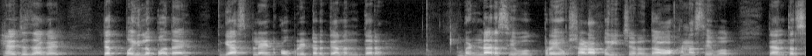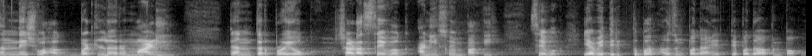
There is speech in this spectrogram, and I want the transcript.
ह्या ज्या जागा आहेत त्यात पहिलं पद आहे गॅस प्लॅन्ट ऑपरेटर त्यानंतर भंडार सेवक प्रयोगशाळा परिचर दवाखाना सेवक त्यानंतर संदेशवाहक बटलर माळी त्यानंतर प्रयोगशाळा सेवक आणि स्वयंपाकी सेवक. या व्यतिरिक्त पण अजून पद आहेत. ते पद आपण पाहू.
